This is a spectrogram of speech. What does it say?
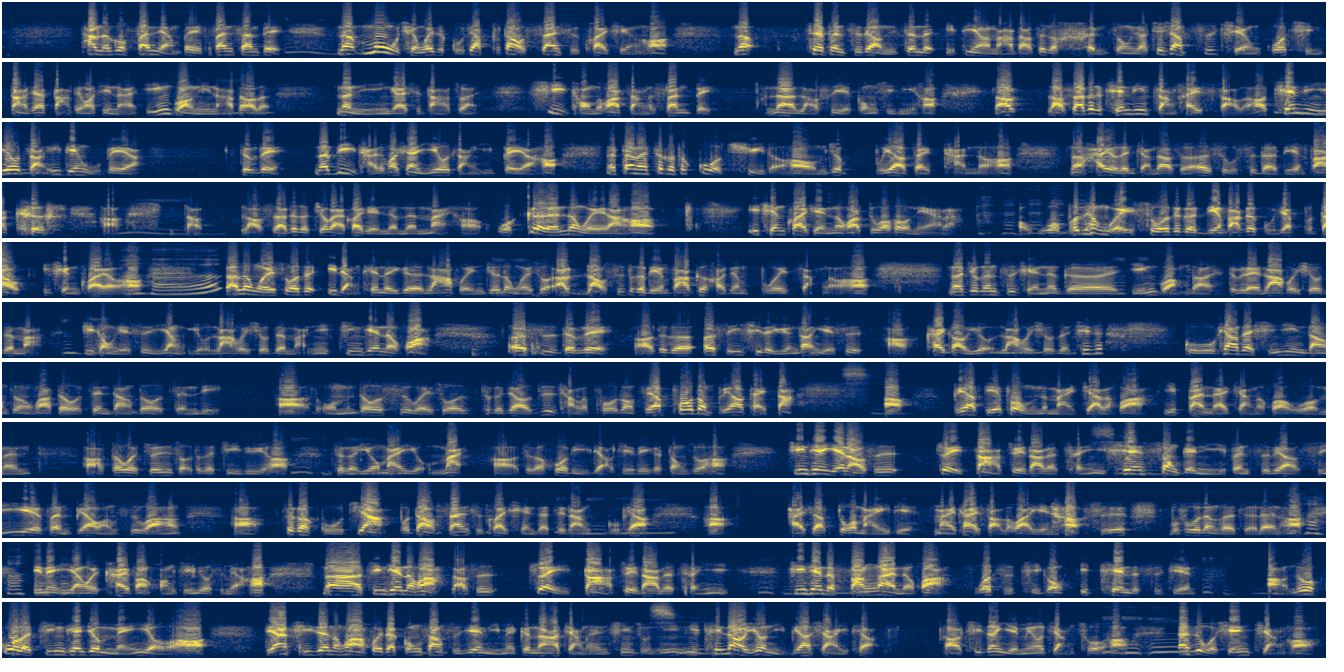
它能够翻两倍、翻三倍。那目前为止股价不到三十块钱哈，那这份资料你真的一定要拿到，这个很重要。就像之前我请大家打电话进来，银广你拿到了，那你应该是大赚。系统的话涨了三倍。那老师也恭喜你哈，老老师啊，这个前顶涨太少了哈，前顶也有涨一点五倍啊，对不对？那立台的话，现在也有涨一倍啊哈。那当然这个都过去的哈，我们就不要再谈了哈。那还有人讲到说二十五四的联发科，好，老老师啊，这个九百块钱能不能卖哈？我个人认为啦哈。一千块钱的话多后年了，我不认为说这个联发科股价不到一千块哦，他认为说这一两天的一个拉回，你就认为说啊，老师这个联发科好像不会涨了哈，那就跟之前那个银广的对不对？拉回修正嘛，系统也是一样有拉回修正嘛。你今天的话，二四对不对？啊，这个二四一期的元刚也是啊，开高以后拉回修正。其实股票在行进当中的话，都有震荡，都有整理。啊，我们都视为说这个叫日常的波动，只要波动不要太大，啊，不要跌破我们的买价的话，一般来讲的话，我们啊都会遵守这个纪律哈，这个有买有卖啊，这个获利了结的一个动作哈。今天严老师最大最大的诚意，先送给你一份资料，十一月份标王之王啊，这个股价不到三十块钱的这张股票，啊，还是要多买一点，买太少的话，严老师不负任何责任哈。今天一样会开放黄金六十秒哈。那今天的话，老师最大最大的诚意，今天的方案的话，我只提供一天的时间啊。如果过了今天就没有哦。等下奇珍的话会在工商时间里面跟大家讲得很清楚。你你听到以后，你不要吓一跳。啊，奇珍也没有讲错哈。但是我先讲哈。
